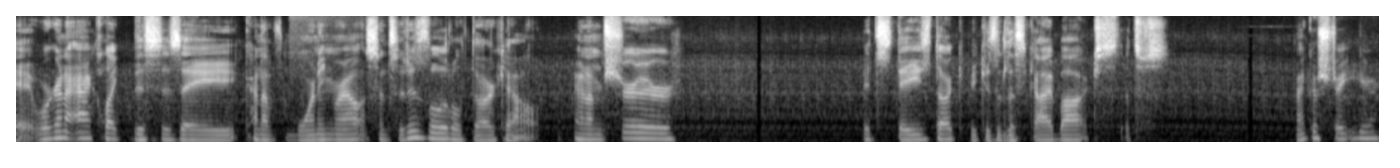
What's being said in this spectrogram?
Okay, we're gonna act like this is a kind of morning route since it is a little dark out. And I'm sure it stays dark because of the skybox. That's Can I go straight here?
